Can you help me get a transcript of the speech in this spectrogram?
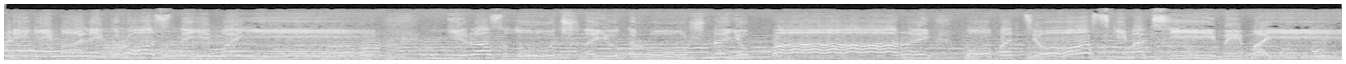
принимали грозные бои, неразлучною дружною парой оба тезки Максимы мои.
